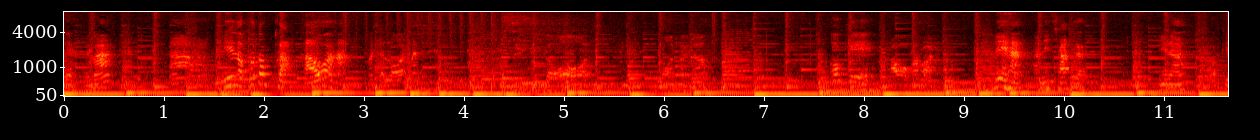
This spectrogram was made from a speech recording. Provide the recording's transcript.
เนี่ยเห็นไหมอ่าทีนี้เราก็ต้องกลับเขาอะฮะมันจะร้อนไหมไม่ โอเค เอาออกมาก่อน นี่ฮะ อันนี้ชัดเลย นี่นะ โอเค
